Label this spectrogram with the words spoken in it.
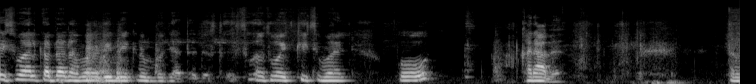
इस्माइल का दादा हमारा दिन एक नंबर जाता है दोस्तों। सुबह सुबह इसकी इस्माइल वो खराब है। तो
